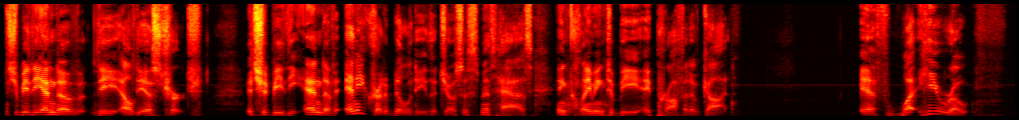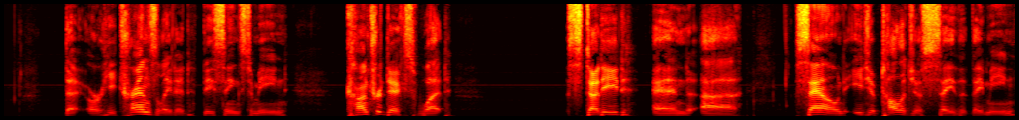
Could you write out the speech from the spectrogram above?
It should be the end of the LDS Church. It should be the end of any credibility that Joseph Smith has in claiming to be a prophet of God. If what he wrote that or he translated these things to mean contradicts what studied and uh, sound Egyptologists say that they mean,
